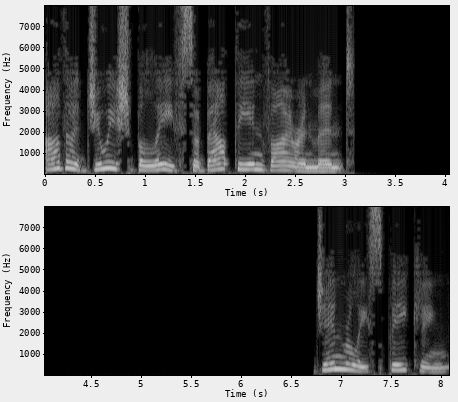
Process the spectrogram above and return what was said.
Other Jewish beliefs about the environment Generally speaking,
